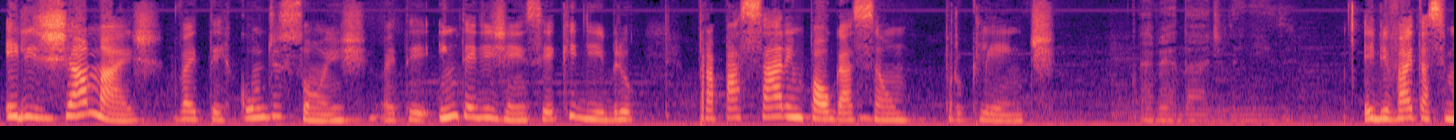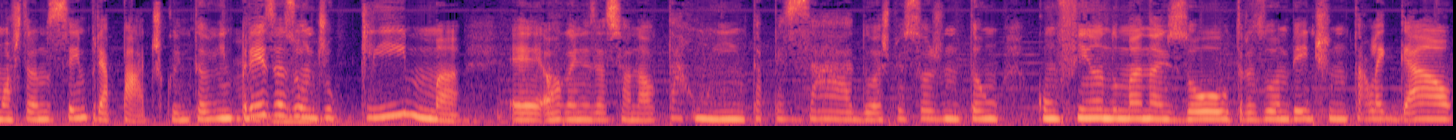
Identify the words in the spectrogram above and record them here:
Ele jamais vai ter condições, vai ter inteligência e equilíbrio para passar empolgação para o cliente. É verdade, Denise ele vai estar tá se mostrando sempre apático. Então, empresas uhum. onde o clima é, organizacional está ruim, está pesado, as pessoas não estão confiando umas nas outras, o ambiente não está legal.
